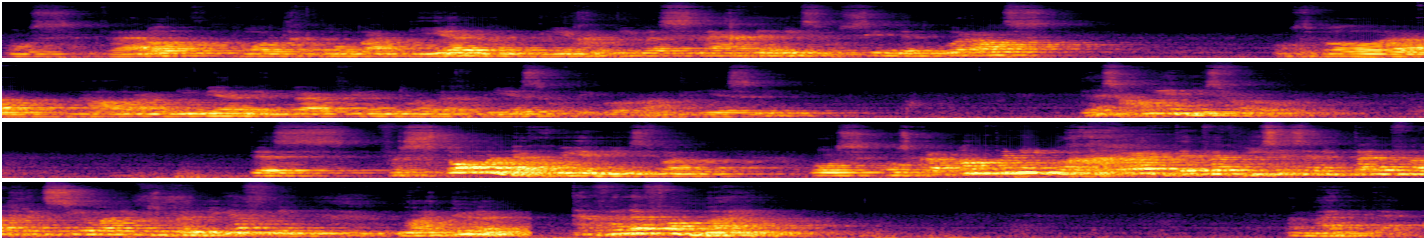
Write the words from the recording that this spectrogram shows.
Ons wêreld word gebombardeer met negatiewe, slegte nuus. Ons sien dit oral. Ons wil uh, nader aan nie meer netwerk 24 lees of die koerant lees nie. Dis goeie nuus vanoggend. Dis verstommende goeie nuus want ons ons kan amper nie begryp dit wat Jesus in die tyd van Getsemane moes beleef nie, maar hy doen dit ter wille van my. In my plek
